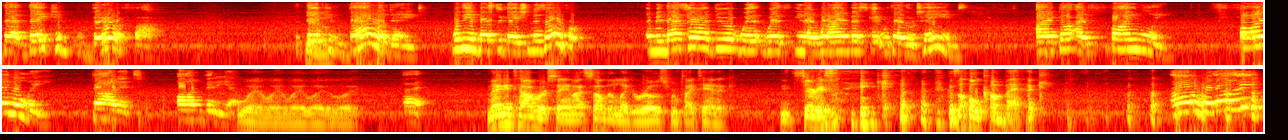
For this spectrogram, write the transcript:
that they can verify, that Yeah. they can validate when the investigation is over. I mean, that's how I do it with, with you know, when I investigate with other teams. I got, I finally, finally got it on video. Wait, wait, wait, wait, wait. But Megan Talbot is saying I sounded like Rose from Titanic. Seriously, because the whole comeback. oh, really?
